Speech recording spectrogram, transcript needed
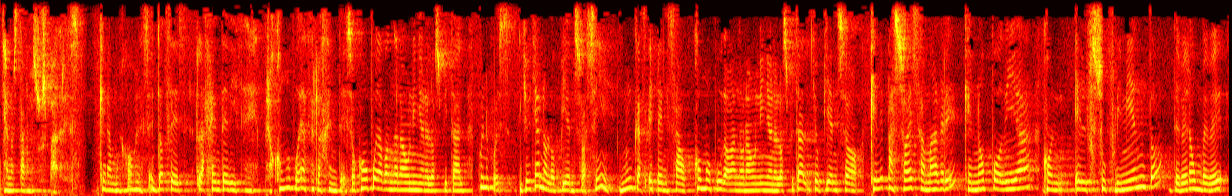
ya no estaban sus padres que eran muy jóvenes. Entonces la gente dice, pero ¿cómo puede hacer la gente eso? ¿Cómo puede abandonar a un niño en el hospital? Bueno, pues yo ya no lo pienso así. Nunca he pensado cómo pudo abandonar a un niño en el hospital. Yo pienso, ¿qué le pasó a esa madre que no podía con el sufrimiento de ver a un bebé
